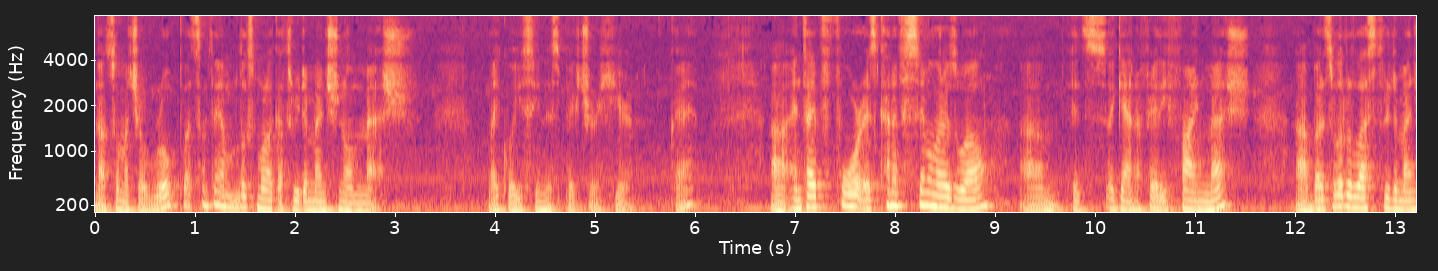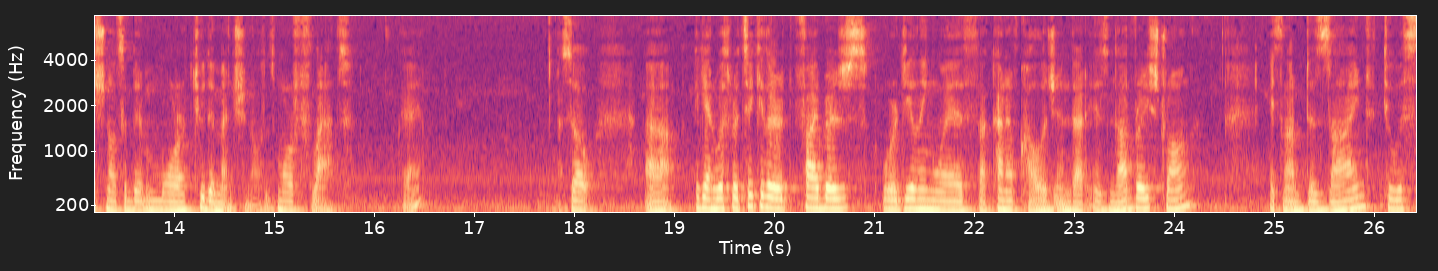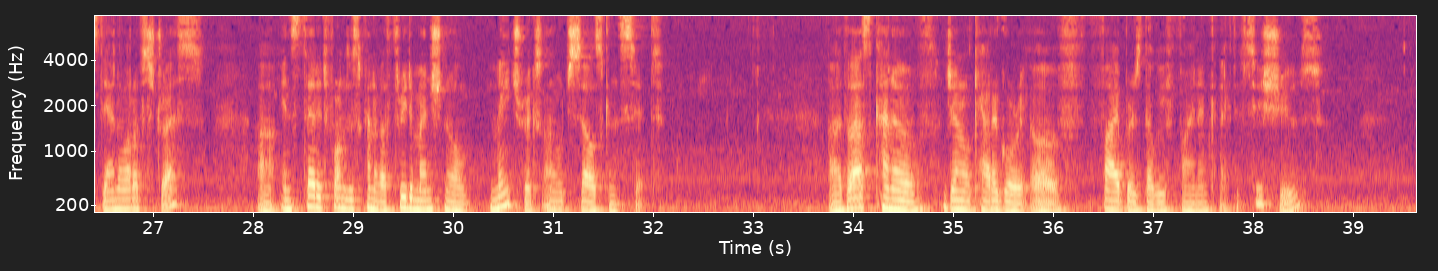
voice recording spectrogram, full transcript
not so much a rope, but something that looks more like a three-dimensional mesh, like what you see in this picture here. Okay, uh, and type 4 is kind of similar as well. Um, it's again a fairly fine mesh, uh, but it's a little less three-dimensional, it's a bit more two-dimensional, it's more flat. Okay. So uh, again, with reticular fibers, we're dealing with a kind of collagen that is not very strong. It's not designed to withstand a lot of stress. Uh, instead, it forms this kind of a three-dimensional matrix on which cells can sit. Uh, the last kind of general category of fibers that we find in connective tissues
